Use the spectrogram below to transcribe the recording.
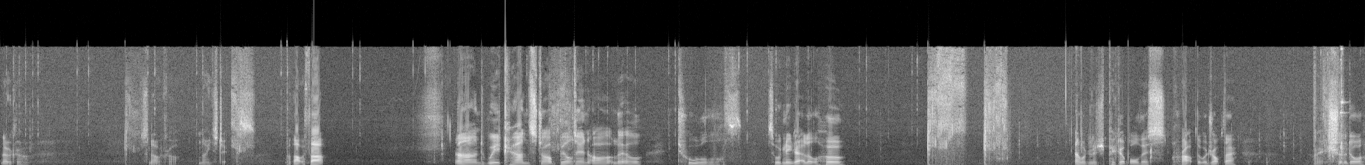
There we go. So now we've got 9 sticks. Put that with that. And we can start building our little tools. So we're going to get a little hoe. And we're to just pick up all this crap that we dropped there. Right, shut the door.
